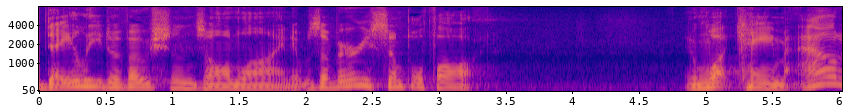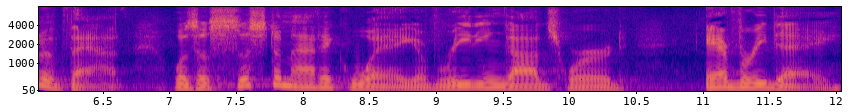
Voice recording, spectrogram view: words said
daily devotions online. It was a very simple thought. And what came out of that was a systematic way of reading God's Word every day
